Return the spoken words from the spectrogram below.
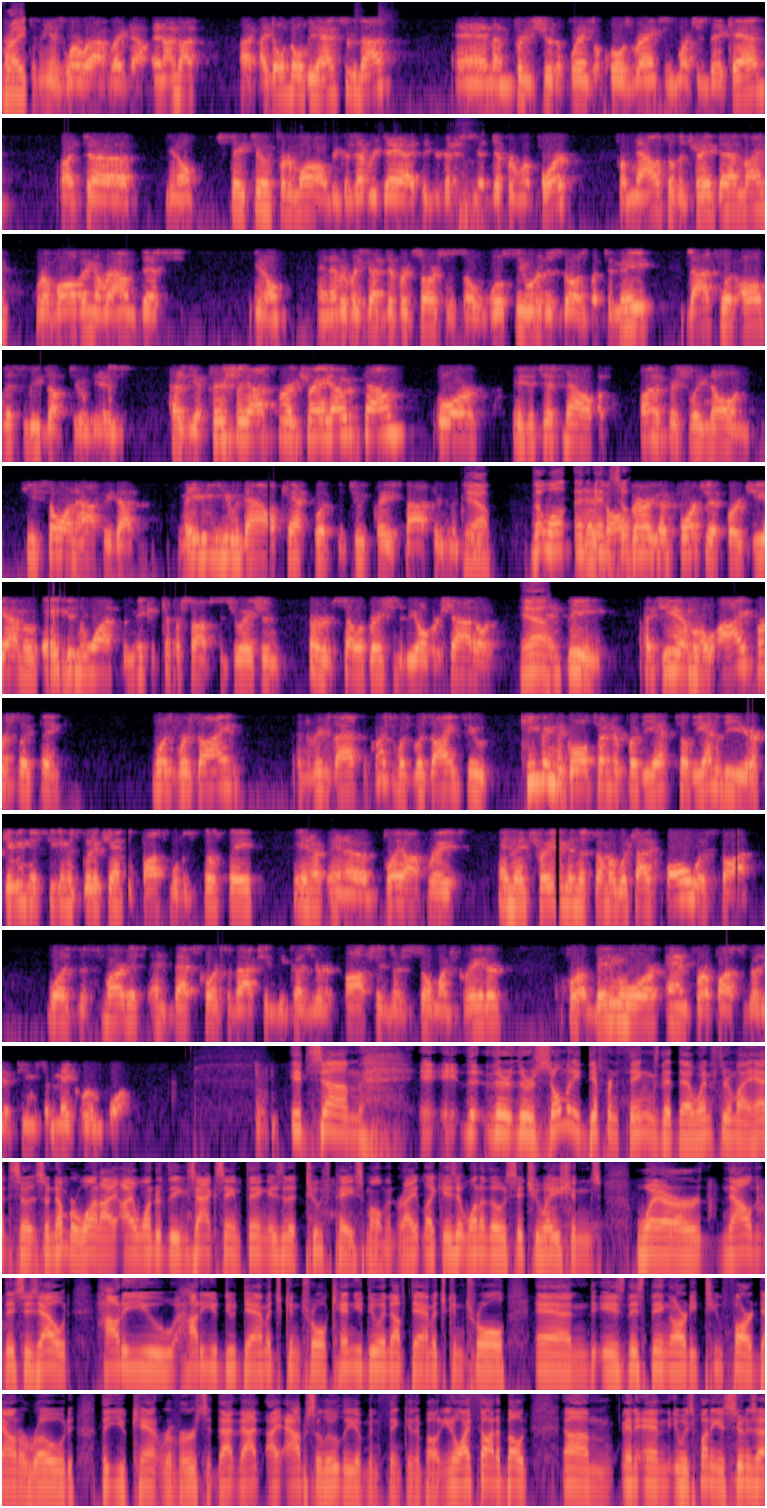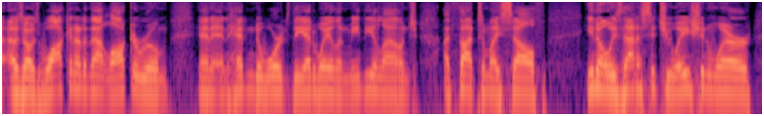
That, Right. to me is where we're at right now. And I'm not, I, I don't know the answer to that. And I'm pretty sure the Flames will close ranks as much as they can. But, uh, you know, stay tuned for tomorrow because every day I think you're going to see a different report from now till the trade deadline revolving around this, you know, and everybody's got different sources. So we'll see where this goes. But to me, that's what all this leads up to is has he officially asked for a trade out of town or is it just now unofficially known he's so unhappy that maybe you now can't put the toothpaste back in the tube. Yeah. The- well, and, And, and it's all so very unfortunate for a GM who a didn't want the Miikka Kiprusoff situation or celebration to be overshadowed, yeah. and b a GM who I personally think was resigned. And the reason I asked the question was resigned to keeping the goaltender for the till the end of the year, giving this team as good a chance as possible to still stay in a, in a playoff race, and then trade him in the summer, which I've always thought was the smartest and best course of action because your options are so much greater for a bidding war and for a possibility of teams to make room for them. It's um, it, there there's so many different things that, that went through my head. So so number one, I, I wondered the exact same thing. Is it a toothpaste moment, right? Like, is it one of those situations where now that this is out, how do you how do you do damage control? Can you do enough damage control? And is this thing already too far down a road that you can't reverse it? That that I absolutely have been thinking about. You know, I thought about um, and and it was funny as soon as I, as I was walking out of that locker room and, and heading towards the Ed Whalen media lounge, I thought to myself, you know, is that a situation where,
